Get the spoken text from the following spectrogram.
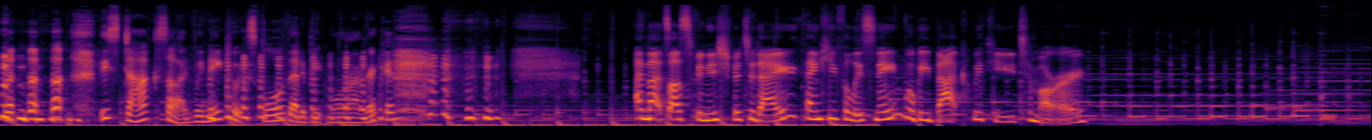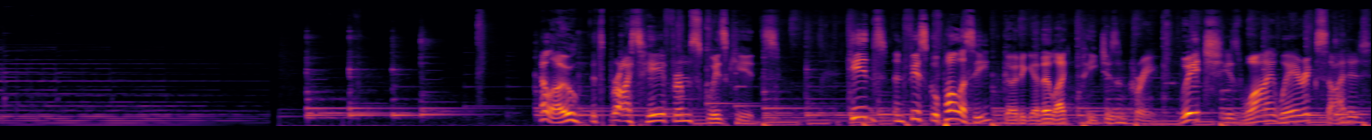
this dark side, we need to explore that a bit more, I reckon. And that's us finished for today. Thank you for listening. We'll be back with you tomorrow. Hello, it's Bryce here from Squiz Kids. Kids and fiscal policy go together like peaches and cream, which is why we're excited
